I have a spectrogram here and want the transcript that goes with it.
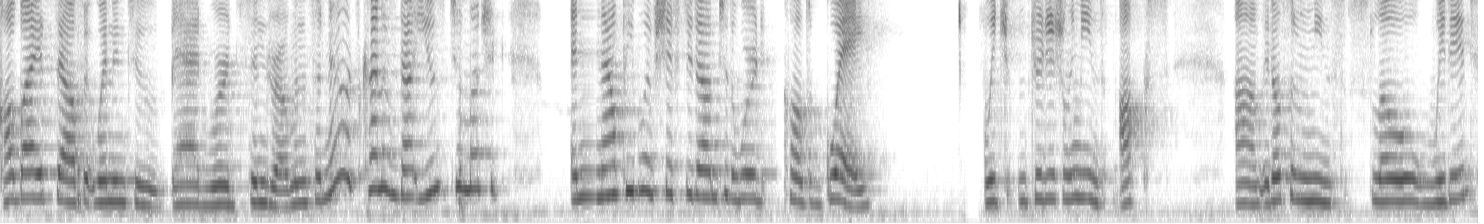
all by itself, it went into bad word syndrome. And so now it's kind of not used too much. And now people have shifted on to the word called güey, which traditionally means ox. Um, it also means slow witted.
